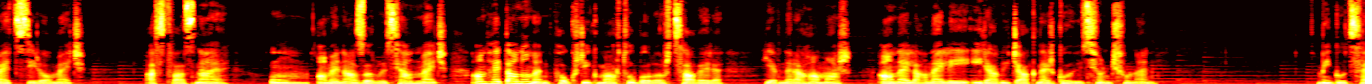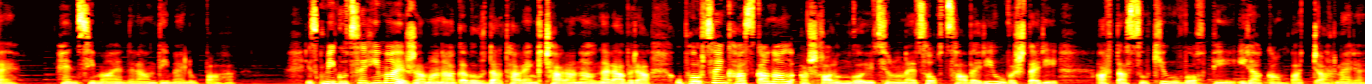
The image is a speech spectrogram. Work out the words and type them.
մեծ սիրո մեջ։ Աստվածնա է, ում ամենազորության մեջ անհետանում են փոքրիկ մարդու բոլոր ցավերը, եւ նրա համար անելանելի իրավիճակներ գոյություն չունեն։ Միգուցե հենց հիմա է նրան դիմելու պահը։ Իսկ միգուցե հիմա է ժամանակը, որ դադարենք չարանալ նրա վրա ու փորձենք հասկանալ աշխարհում գոյություն ունեցող ցավերի ու վշտերի, արտասուքի ու ողբի իրական պատճառները։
